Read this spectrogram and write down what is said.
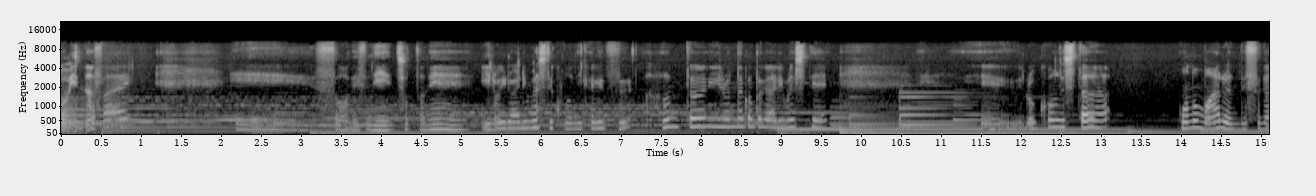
ごめんなさい、ですね。ちょっとねいろいろありましてこの2ヶ月。本当にいろんなことがありまして、えー、録音したものもあるんですが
